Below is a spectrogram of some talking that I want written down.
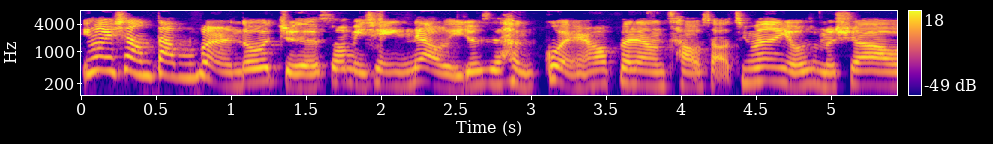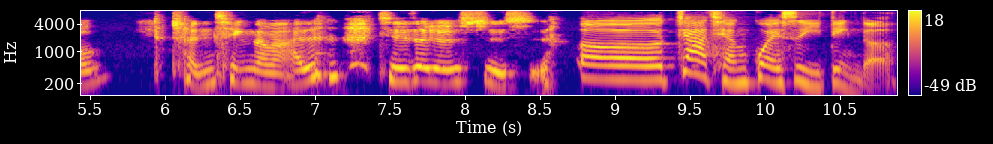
因为像大部分人都会觉得说米其林料理就是很贵，然后分量超少，请问有什么需要澄清的吗？还是 其实这就是事实？呃，价钱贵是一定的，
